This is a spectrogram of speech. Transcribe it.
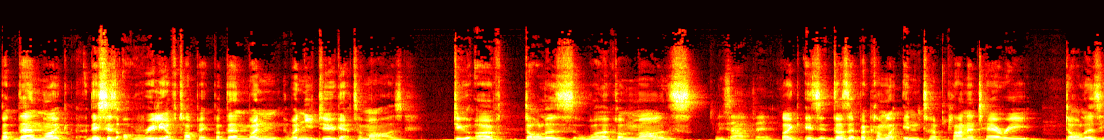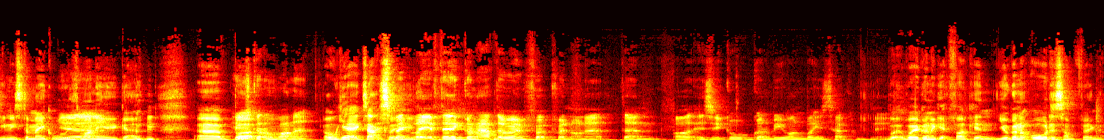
But then, like, this is really off topic. But then, when when you do get to Mars, do Earth dollars work on Mars? Exactly. Like, is it does it become like interplanetary dollars? He needs to make all his Yeah. money again. Uh, Who's but gonna run it? oh yeah, exactly. Expect, like if they're gonna have their own footprint on it, then uh, is it all gonna be run by these tech companies? We're we're gonna get fucking. You're gonna order something.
